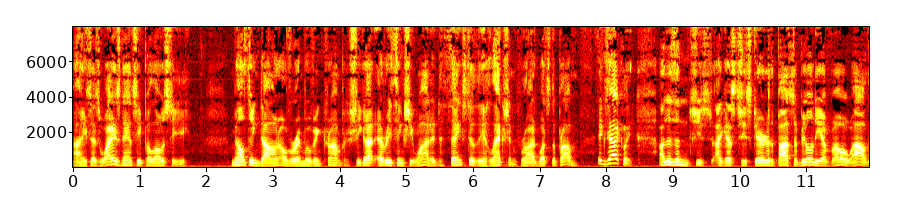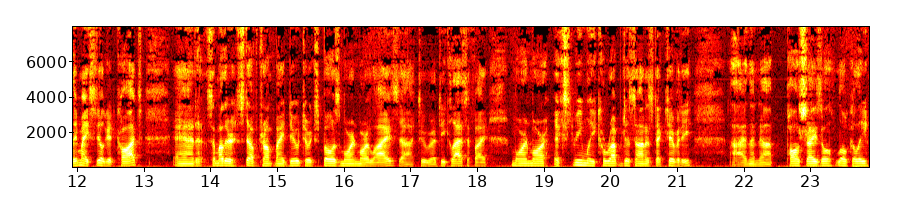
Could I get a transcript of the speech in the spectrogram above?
Uh, he says, Why is Nancy Pelosi melting down over removing Trump. She got everything she wanted thanks to the election fraud. What's the problem? Exactly. Other than she's, I guess she's scared of the possibility of, oh, wow, they might still get caught and some other stuff Trump might do to expose more and more lies, uh, to uh, declassify more and more extremely corrupt, dishonest activity. Uh, and then uh, Paul Scheisel locally.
